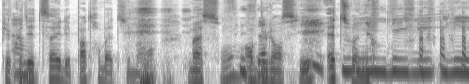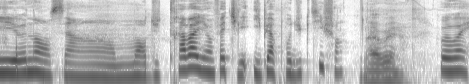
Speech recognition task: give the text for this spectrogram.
Puis à un- côté de ça, il est peintre en bâtiment, maçon, ambulancier, aide-soignant. il est, il est, il est- euh, non, c'est un mordu de travail en fait. Il est hyper productif. hein. Ah ouais. Ouais, ouais.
